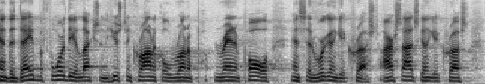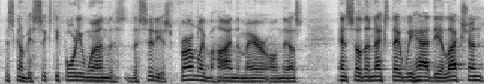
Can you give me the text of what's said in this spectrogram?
And the day before the election, the Houston Chronicle a, ran a poll and said, We're going to get crushed. Our side's going to get crushed. It's going to be a 60 40 win. The city is firmly behind the mayor on this. And so the next day we had the election,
